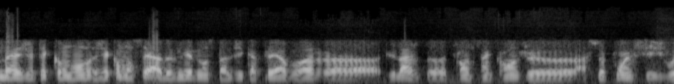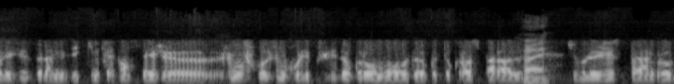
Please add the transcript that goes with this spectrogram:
Ben, j'étais comment, j'ai commencé à devenir nostalgique après avoir euh, eu l'âge de 35 ans. Je, à ce point-ci, je voulais juste de la musique qui me fait danser. Je, je, je ne voulais plus de gros mots, de, de grosses paroles. Ouais. Je voulais juste un gros,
